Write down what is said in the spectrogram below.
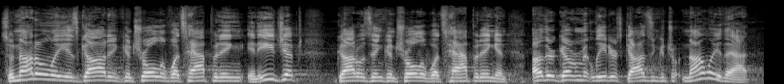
So, not only is God in control of what's happening in Egypt, God was in control of what's happening and other government leaders, God's in control. Not only that,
